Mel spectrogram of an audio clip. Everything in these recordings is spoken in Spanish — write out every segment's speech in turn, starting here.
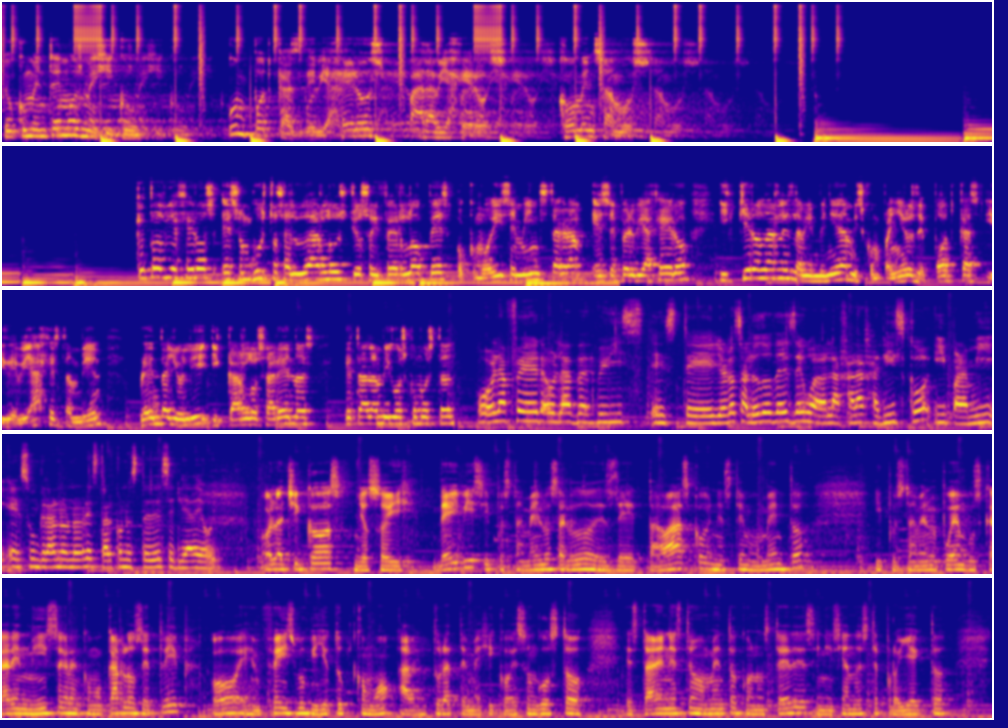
Documentemos México, un podcast de viajeros para viajeros. Comenzamos. ¿Qué tal viajeros? Es un gusto saludarlos. Yo soy Fer López o como dice mi Instagram, Fer Viajero y quiero darles la bienvenida a mis compañeros de podcast y de viajes también, Brenda Yoli y Carlos Arenas. ¿Qué tal amigos? ¿Cómo están? Hola Fer, hola David. Este, yo los saludo desde Guadalajara, Jalisco y para mí es un gran honor estar con ustedes el día de hoy. Hola chicos, yo soy Davis y pues también los saludo desde Tabasco en este momento. Y pues también me pueden buscar en mi Instagram como Carlos de Trip o en Facebook y YouTube como Aventúrate México. Es un gusto estar en este momento con ustedes, iniciando este proyecto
